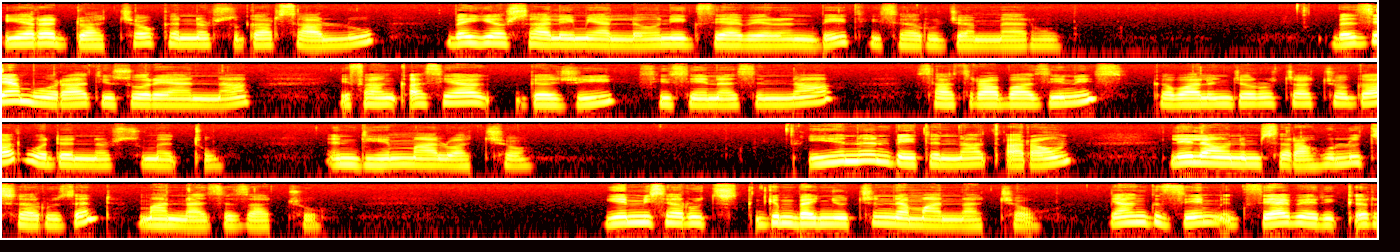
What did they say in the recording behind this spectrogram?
የረዷቸው ከእነርሱ ጋር ሳሉ በኢየሩሳሌም ያለውን የእግዚአብሔርን ቤት ይሰሩ ጀመሩ። በዚያም ወራት የሶሪያና የፋንቃሲያ ገዢ ሲሴነስና ሳትራባዚኒስ ከባልንጀሮቻቸው ጋር ወደ እነርሱ መጡ። እንዲህም አሏቸው፣ ይህንን ቤትና ጣራውን ሌላውንም ስራ ሁሉ ትሰሩ ዘንድ ማናዘዛችሁ? የሚሰሩት ግንበኞች እነማን ናቸው? ያን ጊዜም እግዚአብሔር ይቅር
